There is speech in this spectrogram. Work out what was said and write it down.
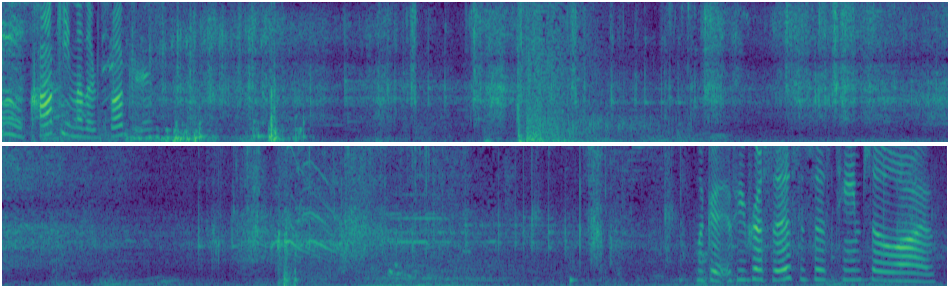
Ooh, cocky motherfucker. Look at if you press this, it says team still alive.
